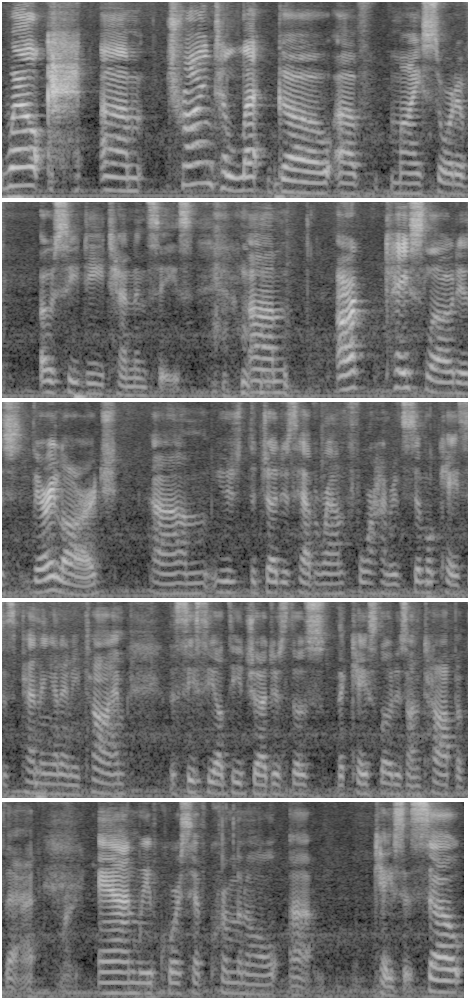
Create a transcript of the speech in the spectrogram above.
Well, um, trying to let go of my sort of OCD tendencies. Um, our caseload is very large. Um, us- the judges have around 400 civil cases pending at any time. The CCLD judges, those the caseload is on top of that, Right. and we of course have criminal uh, cases. So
